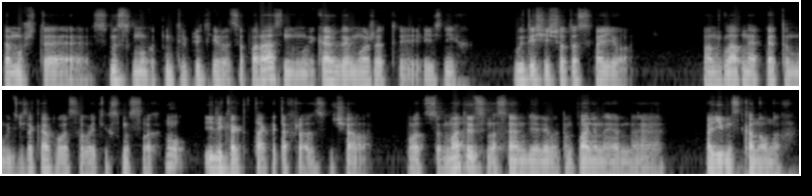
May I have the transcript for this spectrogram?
потому что смыслы могут интерпретироваться по-разному, и каждый может из них вытащить что-то свое. Вам главное поэтому не закапываться в этих смыслах. Ну, или как-то так эта фраза звучала. Вот «Матрица» на самом деле в этом плане, наверное, один из канонов.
